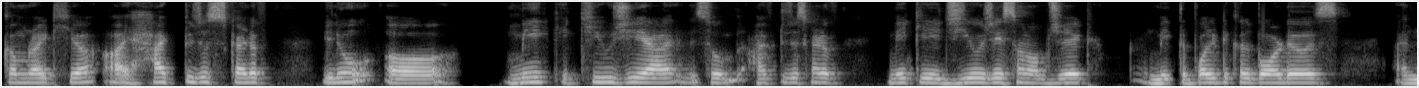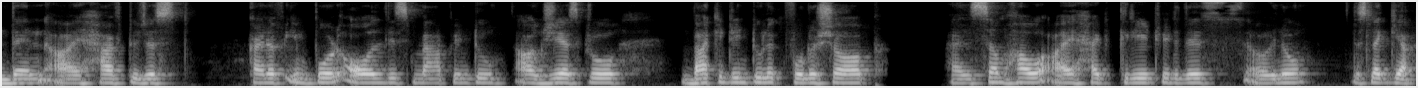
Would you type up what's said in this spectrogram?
come right here I had to just kind of you know uh, make a QGI so I have to just kind of make a GeoJSON object make the political borders and then I have to just kind of import all this map into ArcGIS Pro back it into like Photoshop and somehow I had created this uh, you know just like yeah.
